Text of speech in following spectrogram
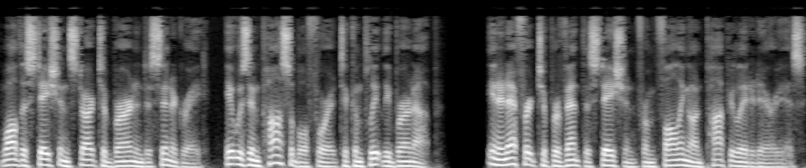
While the station start to burn and disintegrate, it was impossible for it to completely burn up. In an effort to prevent the station from falling on populated areas,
